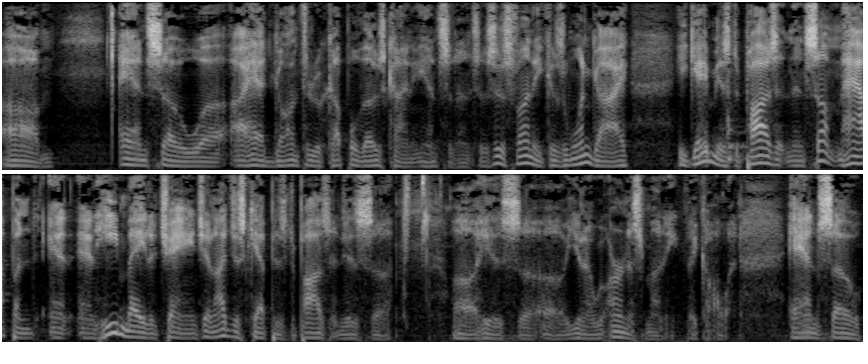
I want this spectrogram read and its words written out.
Um, and so uh, I had gone through a couple of those kind of incidents. This is funny because one guy, he gave me his deposit, and then something happened, and and he made a change, and I just kept his deposit, his uh, uh, his uh, uh you know earnest money they call it. And so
